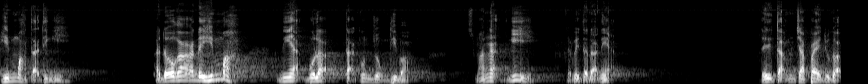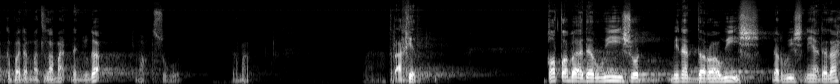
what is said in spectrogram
himmah tak tinggi. Ada orang ada himmah, niat pula tak kunjung tiba. Semangat tinggi, tapi tak ada niat. Jadi tak mencapai juga kepada matlamat dan juga maksud. Tamam. Terakhir. Qataba darwishun minad darawish. Darwish ni adalah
